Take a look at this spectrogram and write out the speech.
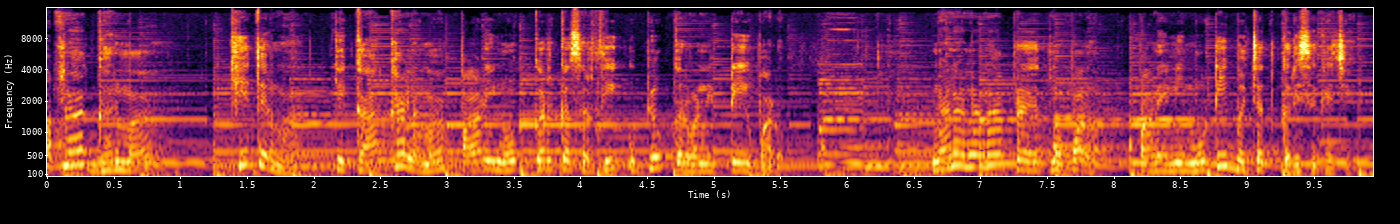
આપણા ઘરમાં ખેતરમાં કે કારખાનામાં પાણીનો કરકસરથી ઉપયોગ કરવાની ટેવ પાડો. નાના નાના પ્રયત્નો પણ પાણીની મોટી બચત કરી શકે છે.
